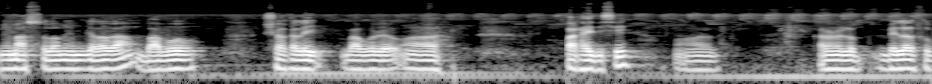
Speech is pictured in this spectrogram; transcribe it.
মিম আসসালাম মিম গেলগা, বাবু সকালে বাবুর পাঠাই দিছি। কারণ হলো বেলাল খুব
